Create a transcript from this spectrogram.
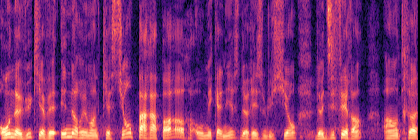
on a vu qu'il y avait énormément de questions par rapport au mécanisme de résolution de différends entre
